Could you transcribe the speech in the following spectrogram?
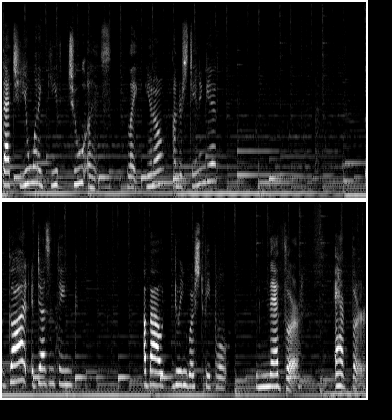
that you want to give to us. Like, you know, understanding it. God doesn't think about doing worse to people. never, ever.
